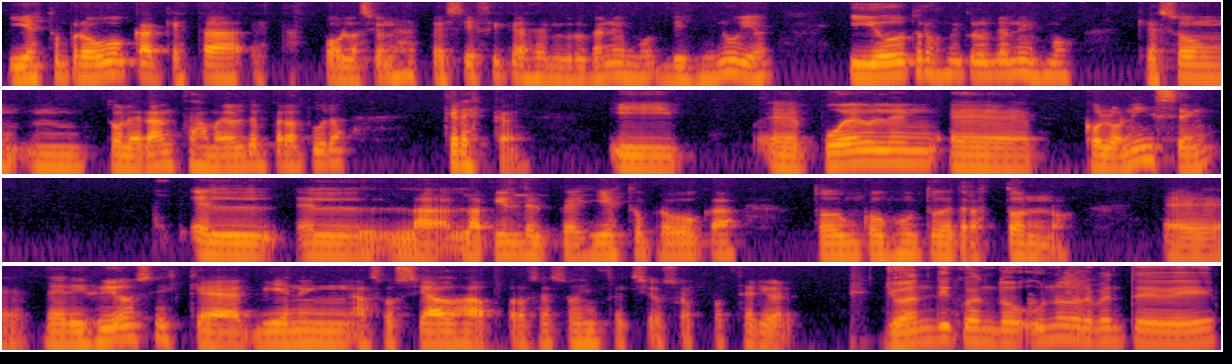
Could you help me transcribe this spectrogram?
Y esto provoca que esta, estas poblaciones específicas de microorganismos disminuyan y otros microorganismos que son mm, tolerantes a mayor temperatura crezcan y pueblen, colonicen la, piel del pez y esto provoca todo un conjunto de trastornos de disbiosis que vienen asociados a procesos infecciosos posteriores. Joandy, cuando uno de repente ve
